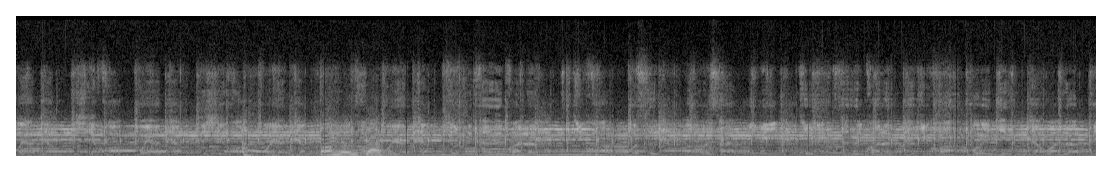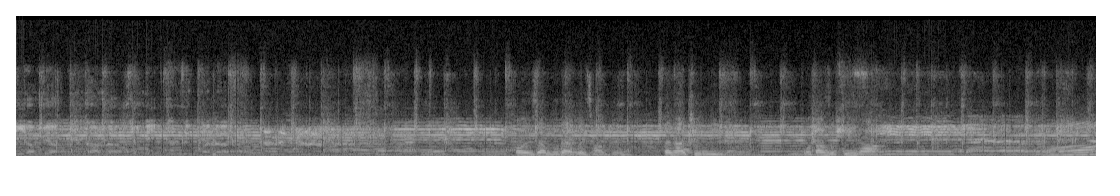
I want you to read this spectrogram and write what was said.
我要讲一些话，我要讲一些话，我要讲。方文山方文山不太会唱歌，但他尽力了。我当时逼他，哦，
